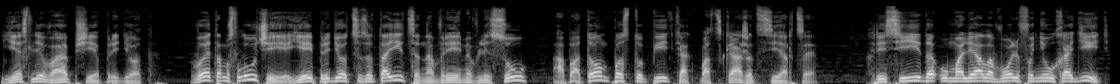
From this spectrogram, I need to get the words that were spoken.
если вообще придет. В этом случае ей придется затаиться на время в лесу, а потом поступить, как подскажет сердце. Хрисеида умоляла Вольфа не уходить.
